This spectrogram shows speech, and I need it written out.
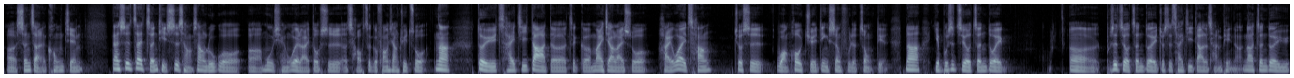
呃伸展的空间。但是在整体市场上，如果呃目前未来都是朝这个方向去做，那对于财基大的这个卖家来说，海外仓就是往后决定胜负的重点。那也不是只有针对。呃，不是只有针对就是材积大的产品啊，那针对于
